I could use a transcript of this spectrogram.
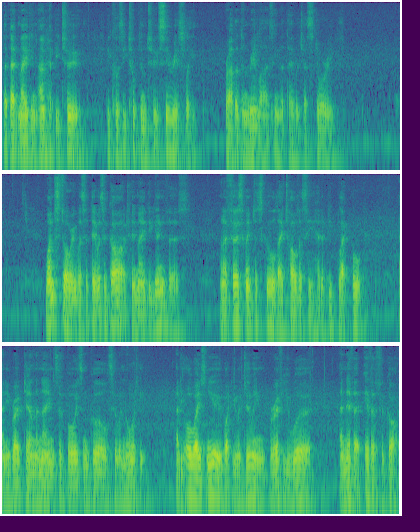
but that made him unhappy too, because he took them too seriously, rather than realizing that they were just stories. One story was that there was a God who made the universe. When I first went to school, they told us he had a big black book and he wrote down the names of boys and girls who were naughty. And he always knew what you were doing wherever you were and never ever forgot.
